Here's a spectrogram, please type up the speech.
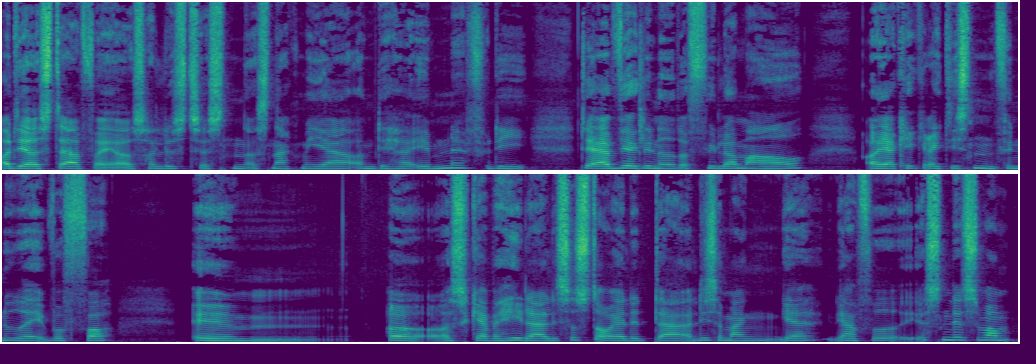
Og det er også derfor, jeg også har lyst til sådan at snakke med jer om det her emne, fordi det er virkelig noget, der fylder meget, og jeg kan ikke rigtig sådan finde ud af, hvorfor. Øhm, og, og skal jeg være helt ærlig, så står jeg lidt der, lige så mange, ja, jeg har fået, jeg er sådan lidt som om,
